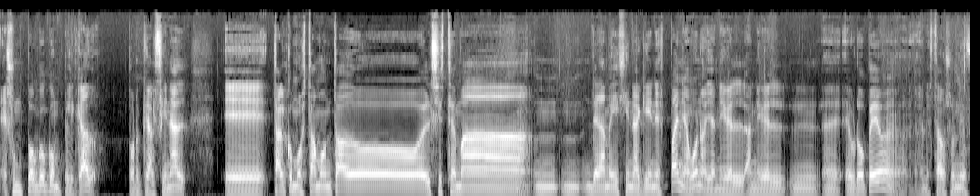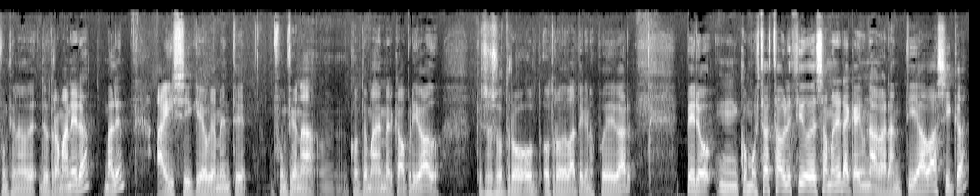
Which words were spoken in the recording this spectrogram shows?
es un poco complicado, porque al final, eh, tal como está montado el sistema mm, de la medicina aquí en España, bueno, y a nivel, a nivel eh, europeo, en Estados Unidos funciona de, otra manera, ¿vale? Ahí sí que obviamente funciona mm, con tema de mercado privado, que eso es otro, otro debate que nos puede dar. Pero mm, como está establecido de esa manera que hay una garantía básica,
